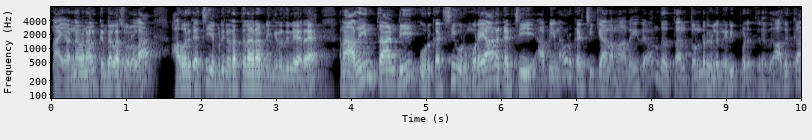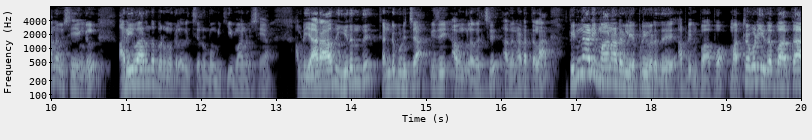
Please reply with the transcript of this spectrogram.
நான் என்ன வேணாலும் கிண்டலாக சொல்லலாம். அவர் கட்சி எப்படி நடத்துகிறாரு அப்படிங்கிறது வேற. ஆனால் அதையும் தாண்டி ஒரு கட்சி ஒரு முறையான கட்சி அப்படின்னா ஒரு கட்சிக்கான மாத இதழ் அந்த தன் தொண்டர்களை நெறிப்படுத்துறது. அதுக்கான விஷயங்கள் அறிவார்ந்த பெருமக்களை வச்சு ரொம்ப முக்கியமான விஷயம். அப்படி யாராவது இருந்து கண்டுபிடிச்சா விஜய் அவங்கள வச்சு அதை நடத்தலாம். பின்னாடி மாநாடுகள் எப்படி வருது அப்படின்னு பார்ப்போம். மற்றபடி இதை பார்த்தா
